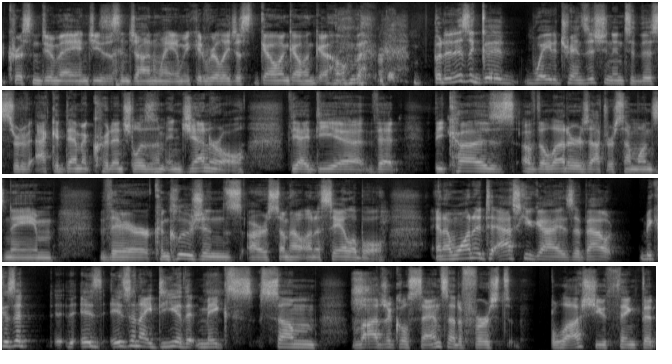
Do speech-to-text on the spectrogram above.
Kristin Du Mez and Jesus and John Wayne, we could really just go and go and go. but, but it is a good way to transition into this sort of academic credentialism in general. The idea that because of the letters after someone's name, their conclusions are somehow unassailable. And I wanted to ask you guys about because it is is an idea that makes some logical sense at a first blush. You think that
